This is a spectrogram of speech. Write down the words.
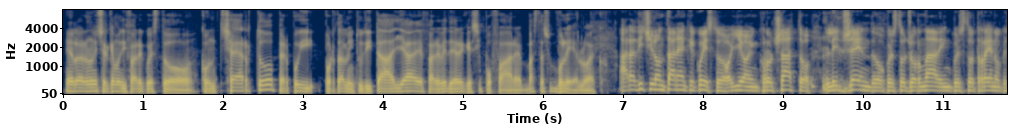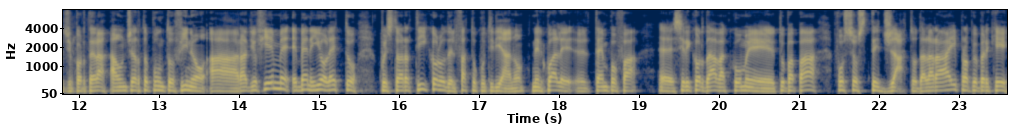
E allora noi cerchiamo di fare questo concerto per poi portarlo in tutta Italia e fare vedere che si può fare, basta volerlo. Ecco. A radici lontane anche questo, io ho incrociato leggendo questo giornale in questo treno che ci porterà a un certo punto fino a Radio Fiemme. Ebbene, io ho letto questo articolo del Fatto Quotidiano nel quale eh, tempo fa eh, si ricordava come tuo papà fosse osteggiato dalla RAI proprio perché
